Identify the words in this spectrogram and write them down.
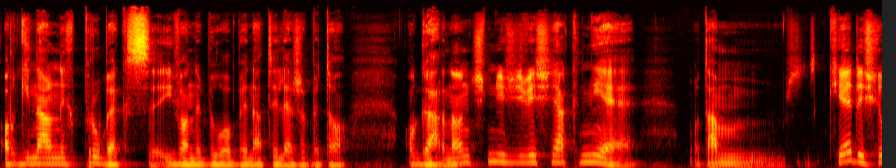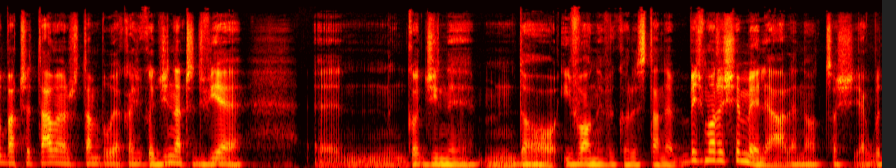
oryginalnych próbek z Iwony byłoby na tyle, żeby to ogarnąć. Nie zdziwię się, jak nie. Bo tam kiedyś chyba czytałem, że tam była jakaś godzina czy dwie y, godziny do Iwony wykorzystane. Być może się mylę, ale no coś jakby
